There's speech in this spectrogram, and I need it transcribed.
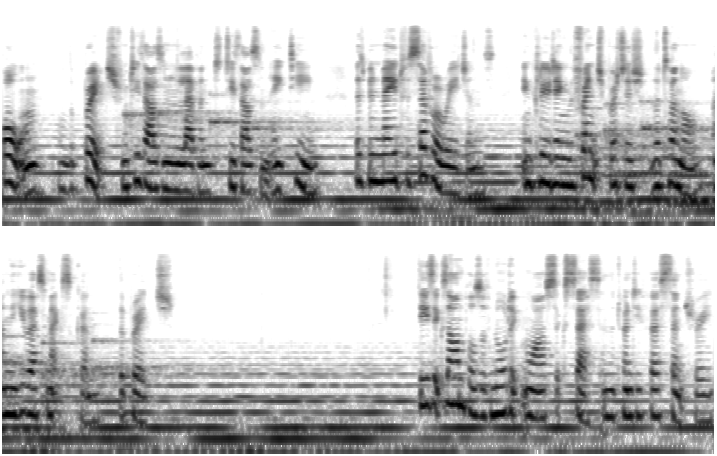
Broen, or The Bridge, from 2011 to 2018, has been made for several regions, including the French British The Tunnel and the US Mexican The Bridge. These examples of Nordic noir success in the 21st century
